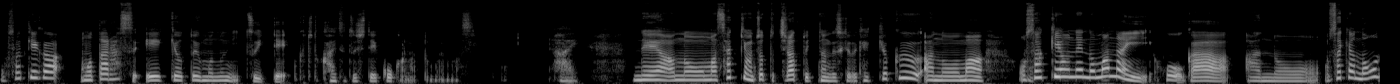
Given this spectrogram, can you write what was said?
お酒がもたらす影響というものについて、ちょっと解説していこうかなと思います。はい。で、あの、まあ、さっきもちょっとちらっと言ったんですけど、結局、あの、まあ、お酒をね、飲まない方が、あの、お酒を飲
